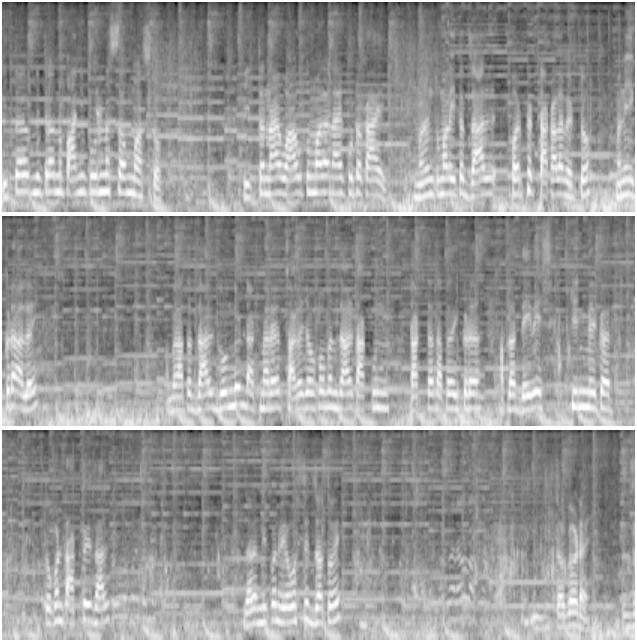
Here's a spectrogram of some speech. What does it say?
इथं मित्रांनो पाणी पूर्ण सम असतो. इथं नाही वाव तुम्हाला नाही कुठं काय. म्हणून तुम्हाला इथं जाल परफेक्ट टाकायला भेटतो. म्हणजे इकडं आलोय. आपण आता जाल दोन दोन टाकणार आहेत. सागरच्या बाप्पा पण जाल टाकून टाकतात. आता इकडं आपला देवेश किंग मेकर तो पण टाकतोय जाल. जरा मी पण व्यवस्थित जातोय. दगड आहे. ज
